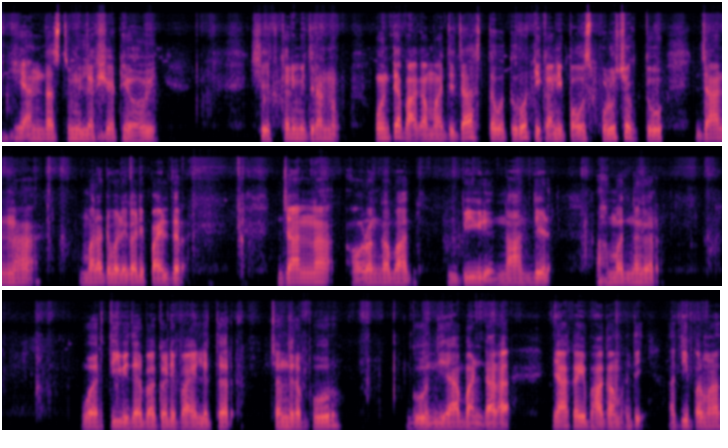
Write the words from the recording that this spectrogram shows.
हे अंदाज तुम्ही लक्षात ठेवावे. शेतकरी मित्रांनो कोणत्या भागामध्ये जास्त व तुरळ ठिकाणी पाऊस पडू शकतो? जालना मराठवाड्याकडे पाहिलं तर. जालना औरंगाबाद बीड नांदेड अहमदनगर. वरती विदर्भाकडे पाहिले तर चंद्रपूर गोंदिया भंडारा या काही भागामध्ये अति प्रमाणात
